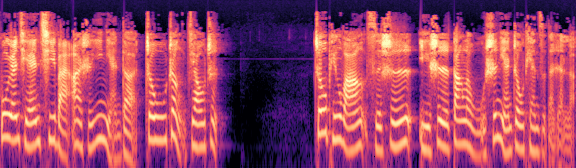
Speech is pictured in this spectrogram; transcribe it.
公元前七百二十一年的周郑交质。周平王此时已是当了五十年周天子的人了。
